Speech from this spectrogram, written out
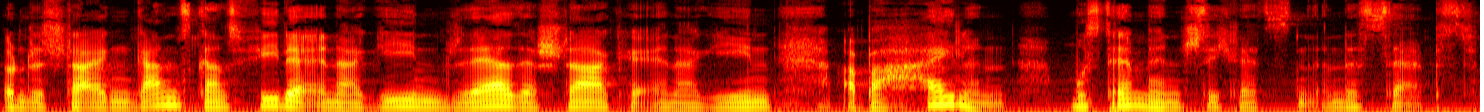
und es steigen ganz, ganz viele Energien, sehr, sehr starke Energien, aber heilen muss der Mensch sich letzten Endes selbst.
